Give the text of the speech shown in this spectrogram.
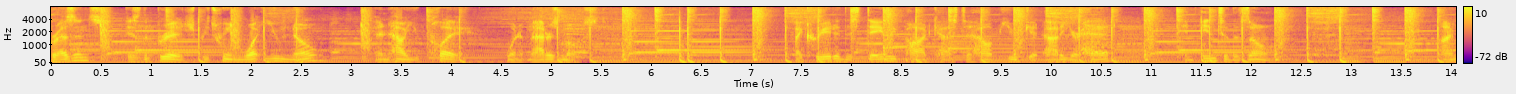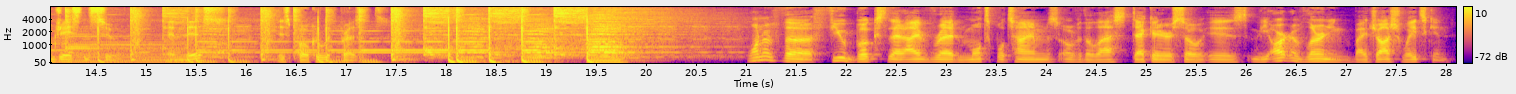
Presence is the bridge between what you know and how you play when it matters most. I created this daily podcast to help you get out of your head and into the zone. I'm Jason Su, and this is Poker with Presence. One of the few books that I've read multiple times over the last decade or so is The Art of Learning by Josh Waitzkin.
